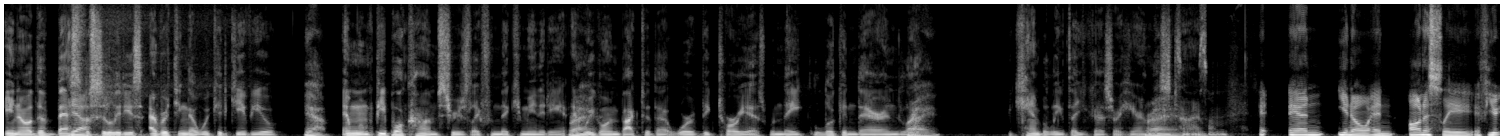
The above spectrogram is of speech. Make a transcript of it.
you know the best Yeah. facilities everything that we could give you Yeah. and when people come seriously from the community and we're going back to that word victorious when they look in there and like right. we can't believe that you guys are here in this time awesome. and you know and honestly if you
